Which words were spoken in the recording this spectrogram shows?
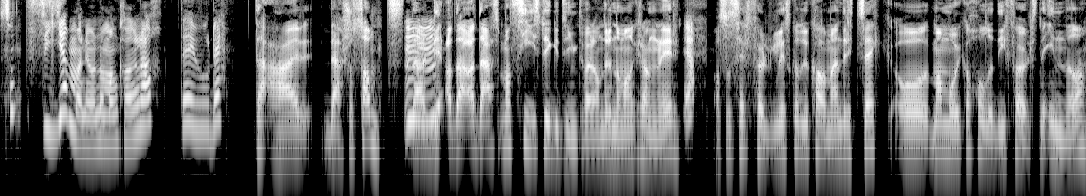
sånt sier man jo når man krangler. Det er jo det. Det er, det er så sant. Det er det, det er, det er, man sier stygge ting til hverandre når man krangler. Ja. Altså Selvfølgelig skal du kalle meg en drittsekk, og man må ikke holde de følelsene inne. da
